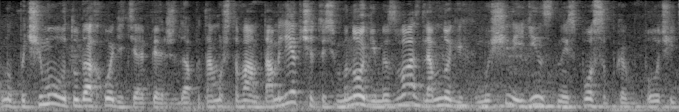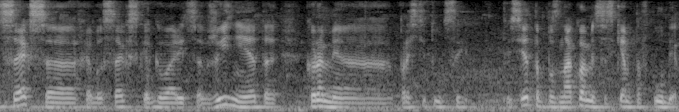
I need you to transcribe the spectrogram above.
ну, почему вы туда ходите, опять же, да, потому что вам там легче, то есть многим из вас, для многих мужчин, единственный способ, как бы, получить секс, uh, have секс, как говорится, в жизни, это, кроме uh, проституции, то есть это познакомиться с кем-то в клубе.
